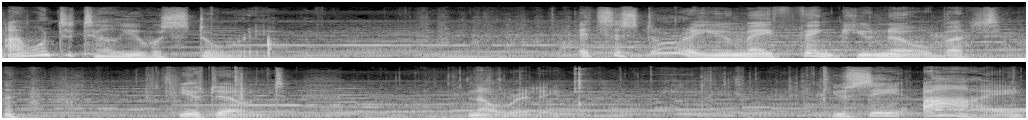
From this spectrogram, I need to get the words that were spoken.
I want to tell you a story. It's a story you may think you know, but you don't. No, really. You see, I,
